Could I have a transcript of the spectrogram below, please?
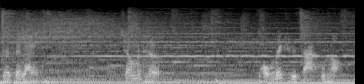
ไม่เป็นไร ช่างมันเถอะ ผมไม่ถือสาคุณหรอก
